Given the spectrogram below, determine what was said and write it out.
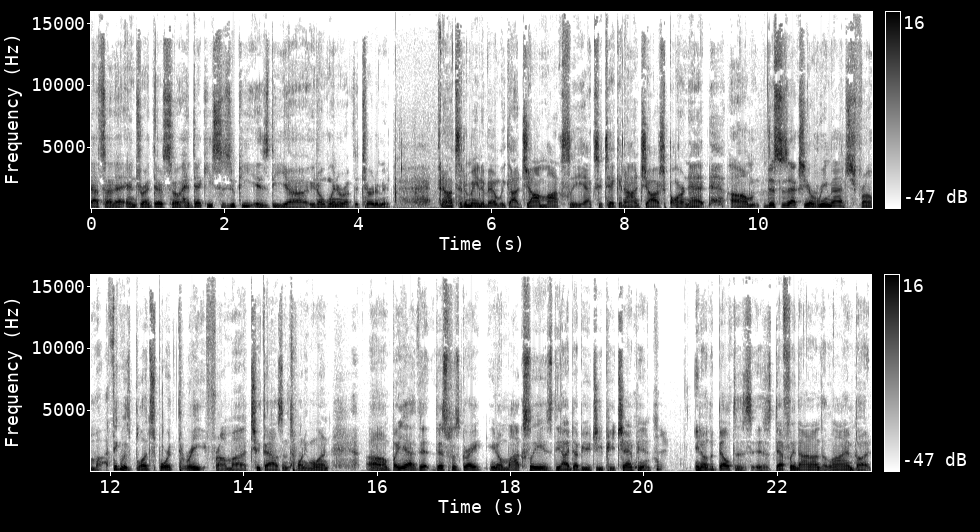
that's how that ends right there. So Hideki Suzuki is the uh, you know winner of the tournament. And on to the main event, we got Jon Moxley actually taking on Josh Barnett. Um, this is actually a rematch from, I think it was Bloodsport 3 from uh, 2021. Um, but yeah, th- this was great. You know, Moxley is the IWGP champion. You know, the belt is, is definitely not on the line, but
